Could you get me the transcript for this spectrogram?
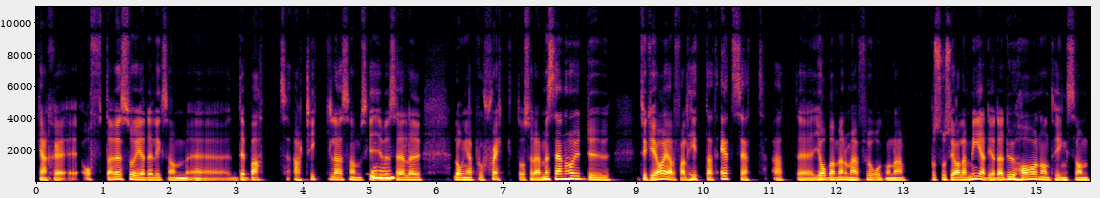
kanske oftare så är det liksom eh, debattartiklar som skrivs mm. eller långa projekt och sådär. Men sen har ju du tycker jag i alla fall, hittat ett sätt att eh, jobba med de här frågorna på sociala medier där du har någonting som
